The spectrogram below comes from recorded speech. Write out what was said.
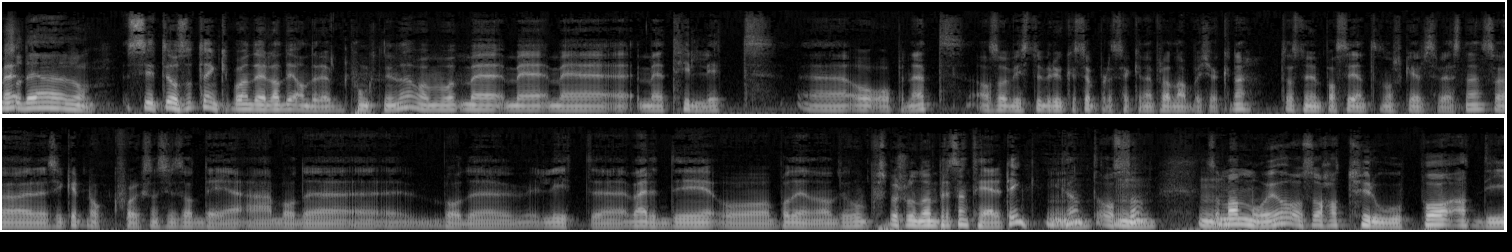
Men, så det er sånn. Sitter også og tenker på en del av de andre punktene dine, med, med, med, med tillit Eh, og åpenhet. Altså Hvis du bruker søppelsekkene fra nabokjøkkenet til å snu en pasient til det norske helsevesenet, så er det sikkert nok folk som syns at det er både, eh, både, lite verdig og på det ene og Spørsmålet om presenterer ting mm. også. Mm. Mm. Så man må jo også ha tro på at de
